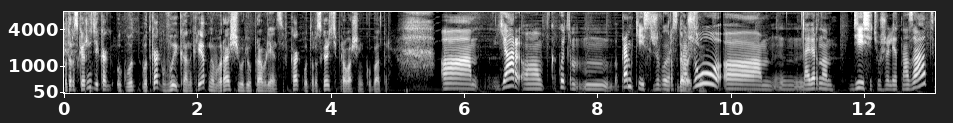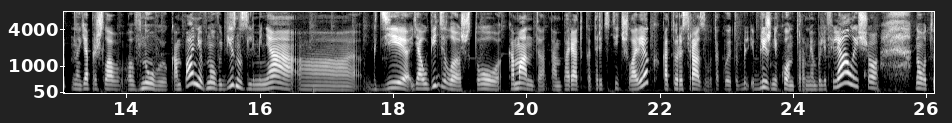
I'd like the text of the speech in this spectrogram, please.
Вот расскажите, как, вот, вот как вы конкретно выращивали управленцев? Как вот расскажите про ваш инкубатор? А, я а, в какой-то прям кейс живой расскажу. А, наверное, 10 уже лет назад я пришла в новую компанию, в новый бизнес для меня, а, где я увидела, что команда там порядка 30 человек, которые сразу вот такой это ближний контур, у меня были филиалы еще, но вот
